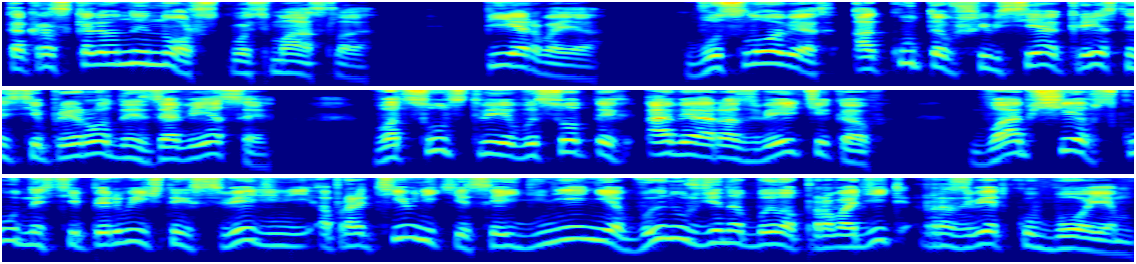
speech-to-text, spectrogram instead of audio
как раскаленный нож сквозь масло. Первое. В условиях, окутавшей все окрестности природной завесы, в отсутствии высотных авиаразведчиков Вообще в скудности первичных сведений о противнике соединение вынуждено было проводить разведку боем.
